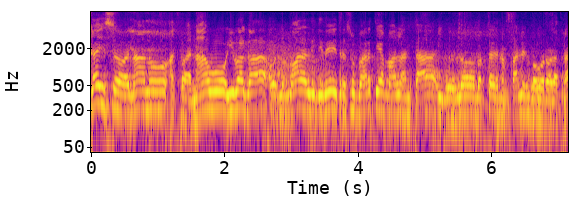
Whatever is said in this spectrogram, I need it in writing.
ಗೈಸ್ ನಾನು ಅಥವಾ ನಾವು ಇವಾಗ ಒಂದು ಮಾಲ್ ಅಲ್ಲಿ ಇದೀವಿ ಇದ್ರ ಹೆಸರು ಭಾರತೀಯ ಮಾಲ್ ಅಂತ ಇದು ಎಲ್ಲೋ ಬರ್ತಾ ಇದೆ ನಮ್ಮ ಕಾಲೇಜ್ ಹೋಗೋ ಹತ್ರ.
